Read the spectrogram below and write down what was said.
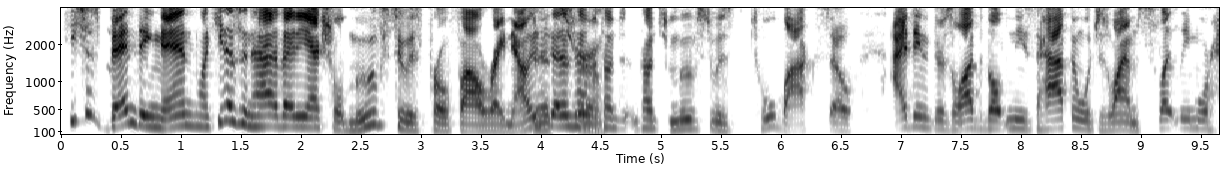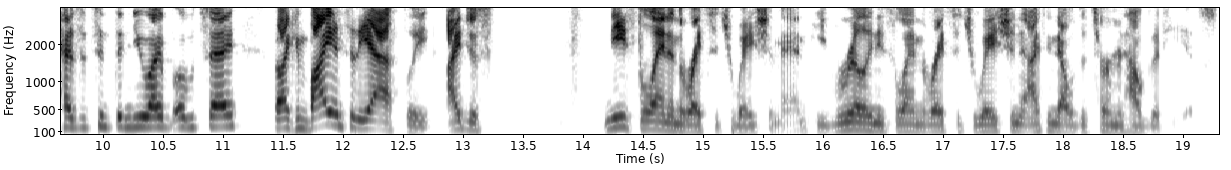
he's just bending, man. Like he doesn't have any actual moves to his profile right now. He doesn't have a ton, ton, of moves to his toolbox. So I think that there's a lot of development needs to happen, which is why I'm slightly more hesitant than you, I would say. But I can buy into the athlete. I just needs to land in the right situation, man. He really needs to land in the right situation. I think that will determine how good he is.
